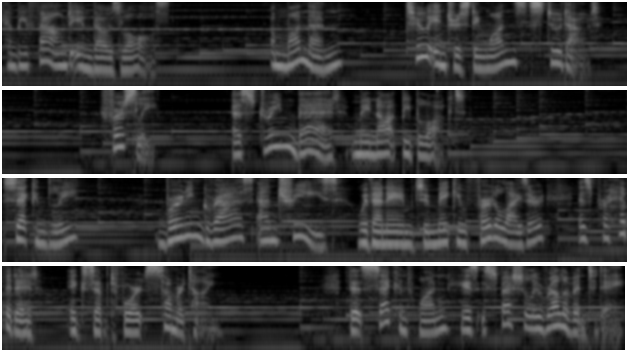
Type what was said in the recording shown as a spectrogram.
can be found in those laws. Among them, two interesting ones stood out. Firstly, a stream bed may not be blocked. Secondly, burning grass and trees with an aim to making fertilizer is prohibited except for summertime. The second one is especially relevant today,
